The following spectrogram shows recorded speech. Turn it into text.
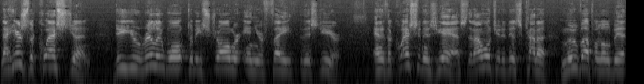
Now, here's the question Do you really want to be stronger in your faith this year? And if the question is yes, then I want you to just kind of move up a little bit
